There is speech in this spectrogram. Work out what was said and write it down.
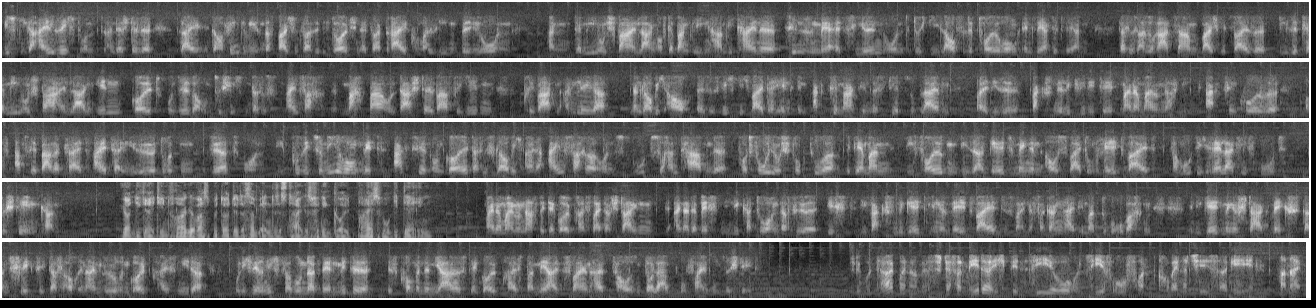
wichtige Einsicht und an der Stelle sei darauf hingewiesen, dass beispielsweise die Deutschen etwa 3,7 Billionen an Termin- und Spareinlagen auf der Bank liegen haben, die keine Zinsen mehr erzielen und durch die laufende Teuerung entwertet werden. Das ist also ratsam, beispielsweise diese Termin- und Spareinlagen in Gold und Silber umzuschichten. Das ist einfach machbar und darstellbar für jeden privaten Anleger. Und dann glaube ich auch, es ist wichtig, weiterhin im Aktienmarkt investiert zu bleiben, weil diese wachsende Liquidität meiner Meinung nach die Aktienkurse auf absehbare Zeit weiter in die Höhe drücken wird. Und die Positionierung mit Aktien und Gold, das ist, glaube ich, eine einfache und gut zu handhabende Portfoliostruktur, mit der man die Folgen dieser Geldmengenausweitung weltweit vermutlich relativ gut bestehen kann. Ja, und die Gretchenfrage, was bedeutet das am Ende des Tages für den Goldpreis? Wo geht der hin? Meiner Meinung nach wird der Goldpreis weiter steigen. Einer der besten Indikatoren dafür ist die wachsende Geldmenge weltweit. Das war in der Vergangenheit immer zu beobachten. Wenn die Geldmenge stark wächst, dann schlägt sich das auch in einem höheren Goldpreis nieder. Und ich wäre nicht verwundert, wenn Mitte des kommenden Jahres der Goldpreis bei mehr als zweieinhalbtausend Dollar pro Feinunze steht. Schönen guten Tag, mein Name ist Stefan Meder, ich bin CEO und CFO von Crop Energies AG in Mannheim.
